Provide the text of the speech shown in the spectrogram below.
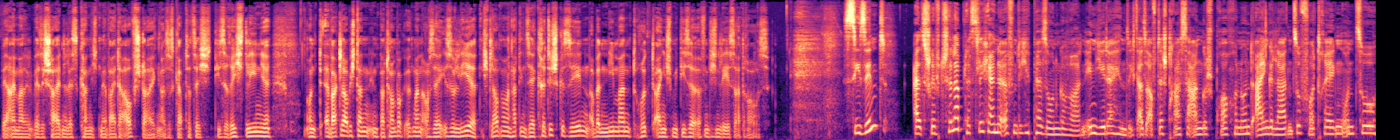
wer einmal, wer sich scheiden lässt, kann nicht mehr weiter aufsteigen. Also es gab tatsächlich diese Richtlinie. Und er war, glaube ich, dann in Bad Homburg irgendwann auch sehr isoliert. Ich glaube, man hat ihn sehr kritisch gesehen, aber niemand rückt eigentlich mit dieser öffentlichen Lesart raus. Sie sind als Schriftsteller plötzlich eine öffentliche Person geworden, in jeder Hinsicht. Also auf der Straße angesprochen und eingeladen zu Vorträgen und zu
